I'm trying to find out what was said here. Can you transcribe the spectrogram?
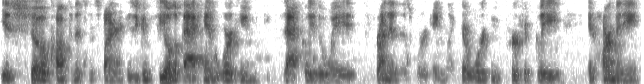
is so confidence inspiring because you can feel the back end working exactly the way the front end is working. Like they're working perfectly in harmony.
